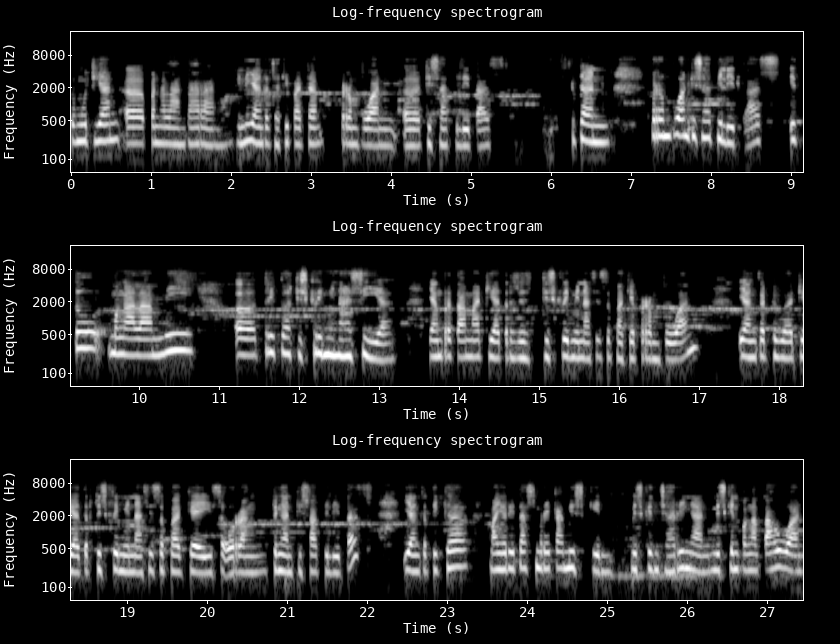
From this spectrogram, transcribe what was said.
Kemudian uh, penelantaran. Ini yang terjadi pada perempuan uh, disabilitas. Dan perempuan disabilitas itu mengalami uh, triple diskriminasi ya. Yang pertama dia terdiskriminasi sebagai perempuan, yang kedua dia terdiskriminasi sebagai seorang dengan disabilitas, yang ketiga mayoritas mereka miskin, miskin jaringan, miskin pengetahuan,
